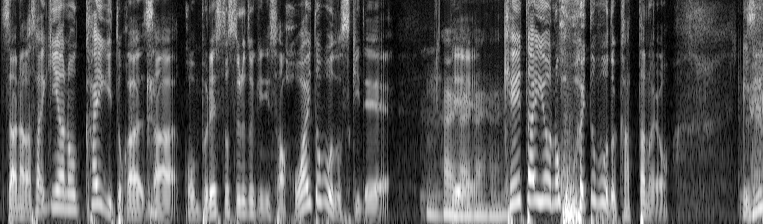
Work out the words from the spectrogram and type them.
さなんか最近あの会議とかさこうブレストするときにさホワイトボード好きでうん。はいはいはいはい。携帯用のホワイトボード買ったのよ携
